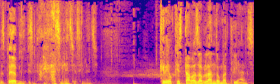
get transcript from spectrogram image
Espérame, espérame. Ah, silencio, silencio. Creo que estabas hablando, Matías.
